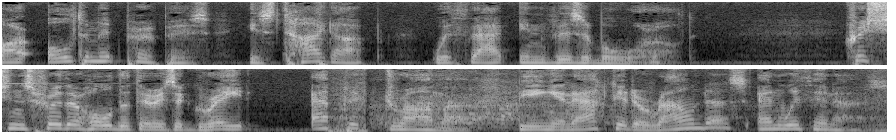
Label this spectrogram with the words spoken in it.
Our ultimate purpose is tied up with that invisible world. Christians further hold that there is a great epic drama being enacted around us and within us,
